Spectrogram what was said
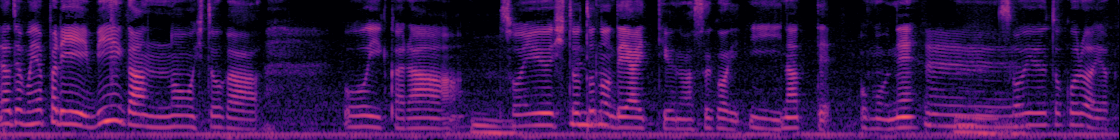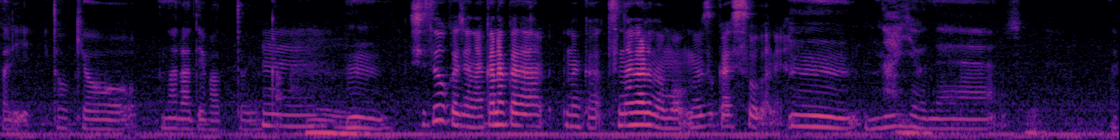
いやでもやっぱりビーガンの人が多いから、うん。そういう人との出会いっていうのはすごいいいなって思うね、ううん。んそういうところはやっぱり東京ならではというか。ううん。ん静岡じゃなかなかなんかつながるのも難しそうだね。うん、ないよね。だ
